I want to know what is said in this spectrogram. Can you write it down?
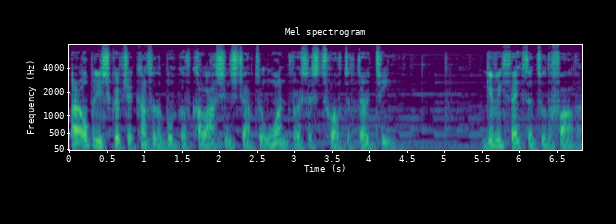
Our opening scripture comes from the book of Colossians, chapter 1, verses 12 to 13. Giving thanks unto the Father,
